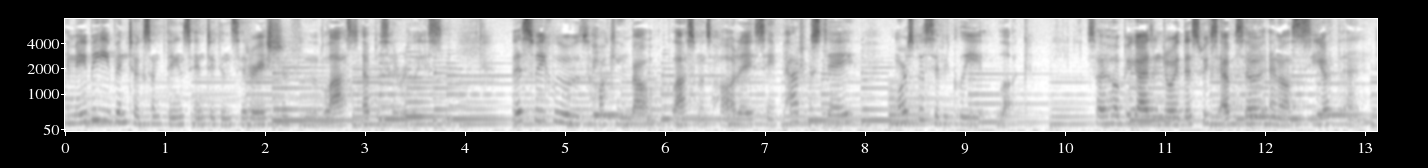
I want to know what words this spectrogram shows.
and maybe even took some things into consideration from the last episode release. This week we will be talking about last month's holiday, St. Patrick's Day, more specifically, luck. So I hope you guys enjoyed this week's episode, and I'll see you at the end.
